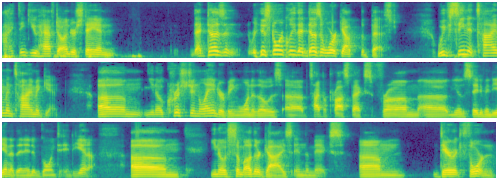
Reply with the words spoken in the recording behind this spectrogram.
I think you have to understand that doesn't historically that doesn't work out the best. We've seen it time and time again. Um, you know, Khristian Lander being one of those uh, type of prospects from uh, you know the state of Indiana that ended up going to Indiana. Um, you know, some other guys in the mix. Um, Derryck Thornton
